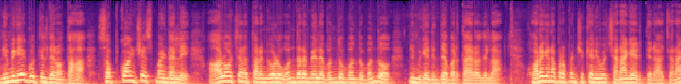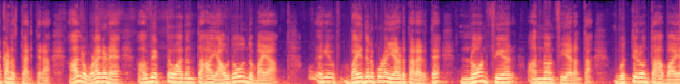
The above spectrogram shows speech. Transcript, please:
ನಿಮಗೇ ಗೊತ್ತಿಲ್ಲದೆ ಇರುವಂತಹ ಸಬ್ಕಾನ್ಷಿಯಸ್ ಮೈಂಡಲ್ಲಿ ಆಲೋಚನೆ ತರಂಗಗಳು ಒಂದರ ಮೇಲೆ ಬಂದು ಬಂದು ಬಂದು ನಿಮಗೆ ನಿದ್ದೆ ಬರ್ತಾ ಇರೋದಿಲ್ಲ. ಹೊರಗಿನ ಪ್ರಪಂಚಕ್ಕೆ ನೀವು ಚೆನ್ನಾಗೇ ಇರ್ತೀರಾ? ಚೆನ್ನಾಗಿ ಕಾಣಿಸ್ತಾ ಇರ್ತೀರಾ? ಆದರೆ ಒಳಗಡೆ ಅವ್ಯಕ್ತವಾದಂತಹ ಯಾವುದೋ ಒಂದು ಭಯ. ಭಯದಲ್ಲೂ ಕೂಡ ಎರಡು ಥರ ಇರುತ್ತೆ. ನೋನ್ ಫಿಯರ್ ಅನ್ನೋನ್ ಫಿಯರ್ ಅಂತ. ಗೊತ್ತಿರುವಂತಹ ಭಯ,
